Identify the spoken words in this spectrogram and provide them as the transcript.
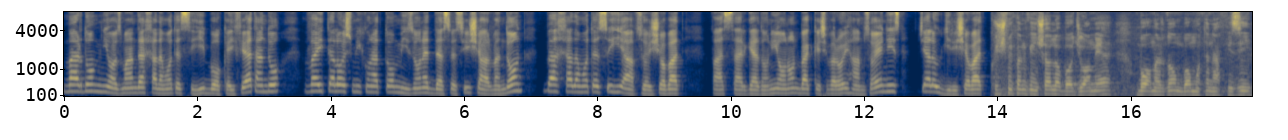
مردم نیازمند خدمات صحی با کیفیتند و وی تلاش می کند تا میزان دسترسی شهروندان به خدمات صحی افزایش یابد و از سرگردانی آنان به کشورهای همسایه نیز جلوگیری شود. کوشش می‌کنیم که انشالله با جامعه با مردم با متنفذی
